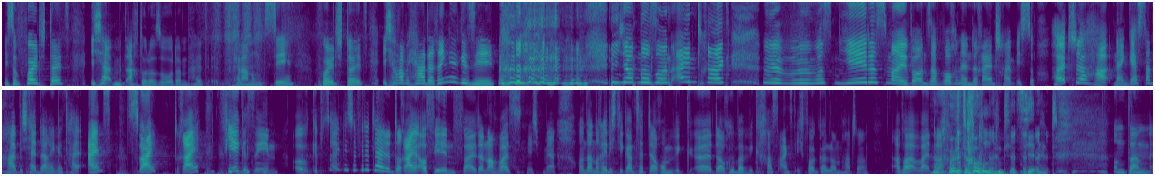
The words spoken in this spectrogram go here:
ich so voll stolz, ich habe mit acht oder so, oder halt, äh, keine Ahnung, zehn, voll stolz, ich habe Herr der Ringe gesehen. ich habe noch so einen Eintrag, wir, wir, mussten jedes Mal über unser Wochenende reinschreiben. Ich so, heute, nein, gestern habe ich Herr der Ringe Teil 1, 2, 3, 4 gesehen. Oh, Gibt es eigentlich so viele Teile? Drei auf jeden Fall. Danach weiß ich nicht mehr. Und dann rede ich die ganze Zeit darum, wie, äh, darüber, wie krass Angst ich vor Gollum hatte. Aber weiter. Voll traumatisiert. und dann, äh,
